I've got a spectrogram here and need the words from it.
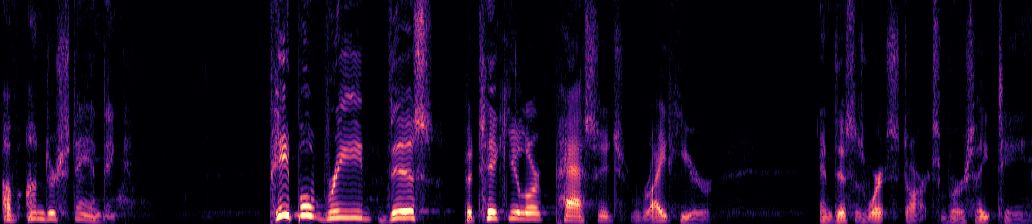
of understanding. People read this particular passage right here, and this is where it starts, verse 18.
